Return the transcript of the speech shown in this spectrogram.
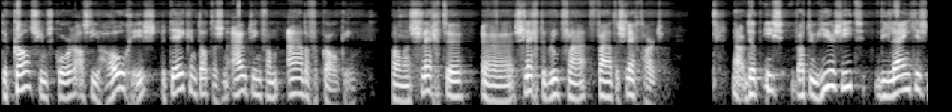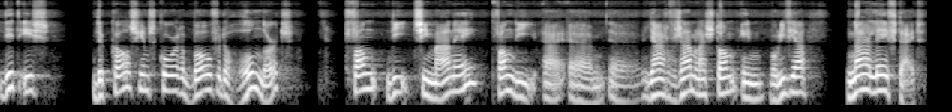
De calciumscore, als die hoog is, betekent dat dus een uiting van aderverkalking. Van een slechte, eh, slechte bloedvaten, slecht hart. Nou, dat is wat u hier ziet, die lijntjes, dit is de calciumscore boven de 100 van die Tsimane, van die eh eh, jager-verzamelaarsstam in Bolivia, na leeftijd.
